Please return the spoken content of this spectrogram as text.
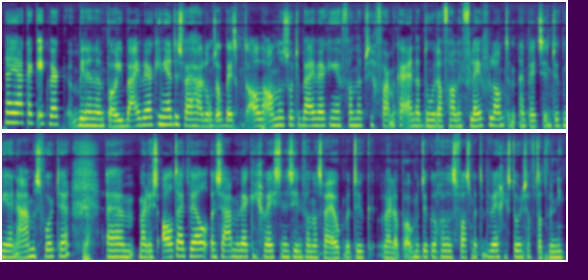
Nou ja, kijk, ik werk binnen een polybijwerking. Dus wij houden ons ook bezig met alle andere soorten bijwerkingen van de psychofarmaca. En dat doen we dan vooral in Flevoland. En Peter zit natuurlijk meer in Amersfoort. Hè. Ja. Ehm, maar er is altijd wel een samenwerking geweest in de zin van dat wij ook natuurlijk... Wij lopen ook natuurlijk nog wel eens vast met de bewegingsstoornis. Of dat we niet,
